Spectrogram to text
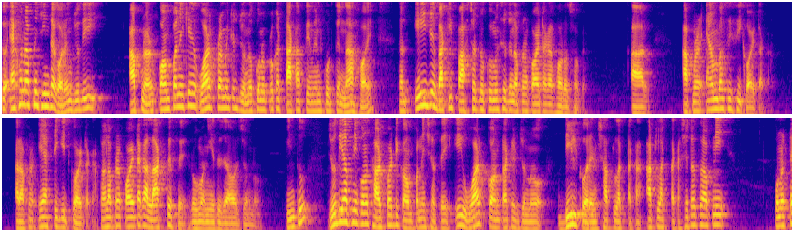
তো এখন আপনি চিন্তা করেন, যদি আপনার কোম্পানিকে ওয়ার্ক পারমিটের জন্য কোনো প্রকার টাকা পেমেন্ট করতে না হয়, তাহলে এই যে বাকি পাঁচটা ডকুমেন্টসের জন্য আপনার কয় টাকা খরচ হবে? আর আপনার অ্যাম্বাসি ফি কয় টাকা? আর আপনার এয়ার টিকিট কয় টাকা? তাহলে আপনার কয় টাকা লাগতেছে রোমানিয়াতে যাওয়ার জন্য? কিন্তু যদি আপনি কোনো থার্ড পার্টি কোম্পানির সাথে এই ওয়ার্ক কন্ট্রাক্টের জন্য ডিল করেন সাত লাখ টাকা, আট লাখ টাকা, সেটা তো আপনি কোনো একটা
